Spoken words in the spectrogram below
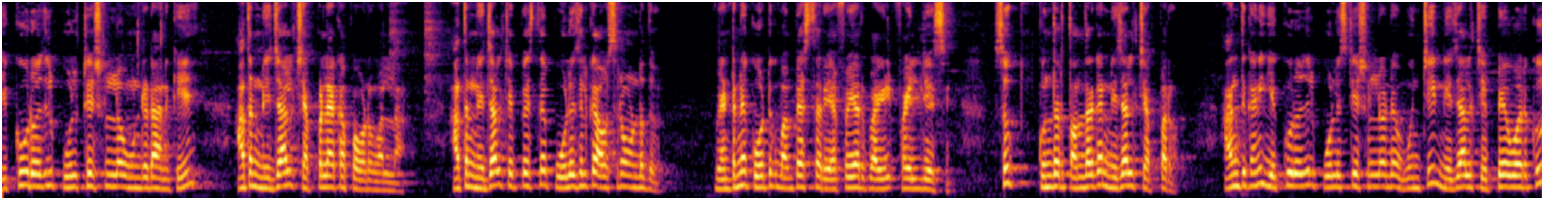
ఎక్కువ రోజులు పోలీస్ స్టేషన్లో ఉండడానికి అతను నిజాలు చెప్పలేకపోవడం వల్ల. అతను నిజాలు చెప్పేస్తే పోలీసులకి అవసరం ఉండదు. వెంటనే కోర్టుకు పంపేస్తారు ఎఫ్ఐఆర్ ఫైల్ ఫైల్ చేసి. సో కొందరు తొందరగా నిజాలు చెప్పరు. అందుకని ఎక్కువ రోజులు పోలీస్ స్టేషన్లోనే ఉంచి నిజాలు చెప్పే వరకు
